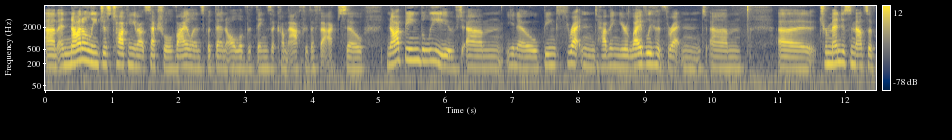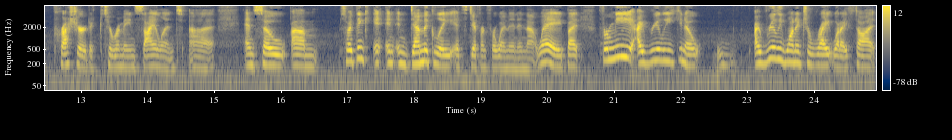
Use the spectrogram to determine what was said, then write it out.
um, and not only just talking about sexual violence, but then all of the things that come after the fact. So, not being believed, um, you know, being threatened, having your livelihood threatened, um, uh, tremendous amounts of pressure to, to remain silent, uh, and so um, so I think in, in, endemically it's different for women in that way. But for me, I really, you know, I really wanted to write what I thought,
